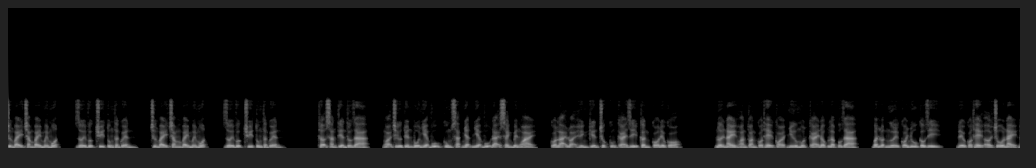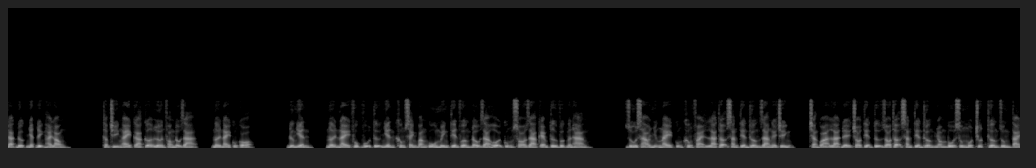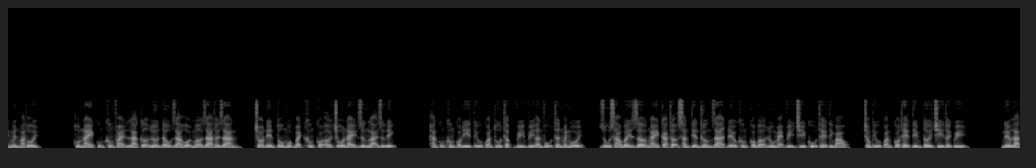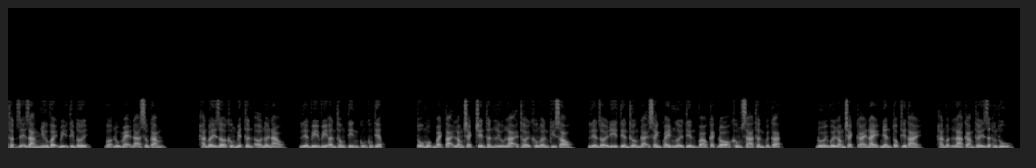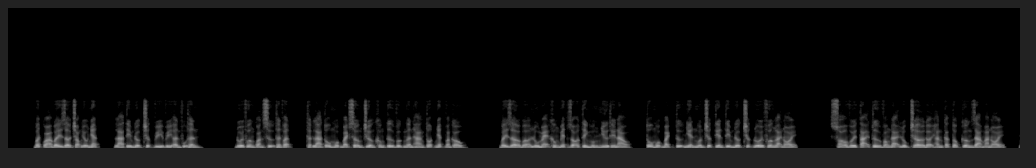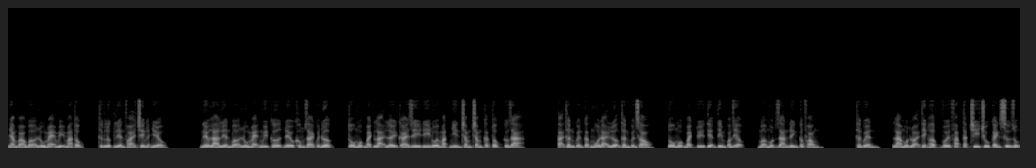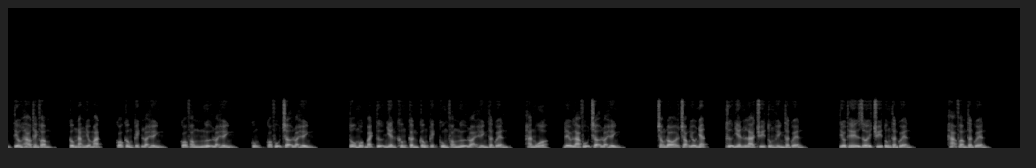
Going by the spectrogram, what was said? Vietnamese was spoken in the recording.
chương bảy trăm bảy mươi mốt, giới vực truy tung thần quyền. Chương bảy trăm bảy mươi mốt, giới vực truy tung thần quyền. Thợ săn tiền thưởng ra, ngoại trừ tuyên bố nhiệm vụ cùng xác nhận nhiệm vụ đại sành bên ngoài, còn lại loại hình kiến trúc cũng cái gì cần có đều có. Nơi này hoàn toàn có thể coi như một cái độc lập quốc gia, bất luận ngươi có nhu cầu gì, đều có thể ở chỗ này đạt được nhất định hài lòng. Thậm chí ngay cả cỡ lớn phòng đấu giá, nơi này cũng có. Đương nhiên, nơi này phục vụ tự nhiên không sánh bằng u minh tiên phường đấu giá hội cũng so ra kém tử vực ngân hàng. Dù sao những này cũng không phải là thợ săn tiền thưởng ra nghề chính chẳng qua là để cho tiện tự do thợ săn tiền thưởng nhóm bổ sung một chút thường dùng tài nguyên mà thôi. Hôm nay cũng không phải là cỡ lớn đấu giá hội mở ra thời gian, cho nên tô một bạch không có ở chỗ này dừng lại dự định. Hắn cũng không có đi tiểu quán thu thập vị vị ẩn phụ thân manh mối, dù sao bây giờ ngay cả thợ săn tiền thưởng ra đều không có bỡ lù mẹ vị trí cụ thể tình báo, trong tiểu quán có thể tìm tới chỉ thấy quỷ. Nếu là thật dễ dàng như vậy bị tìm tới, vợ lù mẹ đã sớm cắm. Hắn bây giờ không biết thân ở nơi nào, liền vị vị ẩn thông tin cũng không tiếp. Tô một bạch tại long trạch trên thân lưu lại thời không ấn ký sau liền rời đi tiền thưởng đại sảnh quay người tiến vào cách đó không xa thần quyền cát đối với long trạch cái này nhân tộc thiên tài, hắn vẫn là cảm thấy rất hứng thú. Bất quá bây giờ trọng yếu nhất là tìm được trước vị vị ẩn phụ thân. Đối phương quản sự thân phận, thật là tô một bạch sớm trưởng khống tử vực ngân hàng tốt nhất văn cầu. Bây giờ bỡ lù mẹ không biết rõ tình huống như thế nào, tô một bạch tự nhiên muốn trước tiên tìm được trước đối phương lại nói. So với tại tử vong đại lục chờ đợi hắn các tộc cường giả mà nói, nhằm vào bỡ lù mẹ mỹ ma tộc, thực lực liền phải trên lệch nhiều. Nếu là liền bỡ lù mẹ nguy cơ đều không giải quyết được, tô một bạch lại lấy cái gì đi đối mặt nhìn chằm chằm các tộc cường giả? Tại thần quyền các mua đại lượng thần quyền sau, tô một bạch tùy tiện tìm quán rượu, mở một gian đỉnh cấp phòng. Thần quyền là một loại thích hợp với pháp tắc chi chủ cảnh sử dụng tiêu hao thành phẩm, công năng nhiều mặt, có công kích loại hình, có phòng ngự loại hình, cũng có phụ trợ loại hình. Tô một bạch tự nhiên không cần công kích cùng phòng ngự loại hình thần quyền hắn mua đều là phụ trợ loại hình. Trong đó trọng yếu nhất, tự nhiên là truy tung hình thần quyền tiểu thế giới truy tung thần quyền hạ phẩm thần quyền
